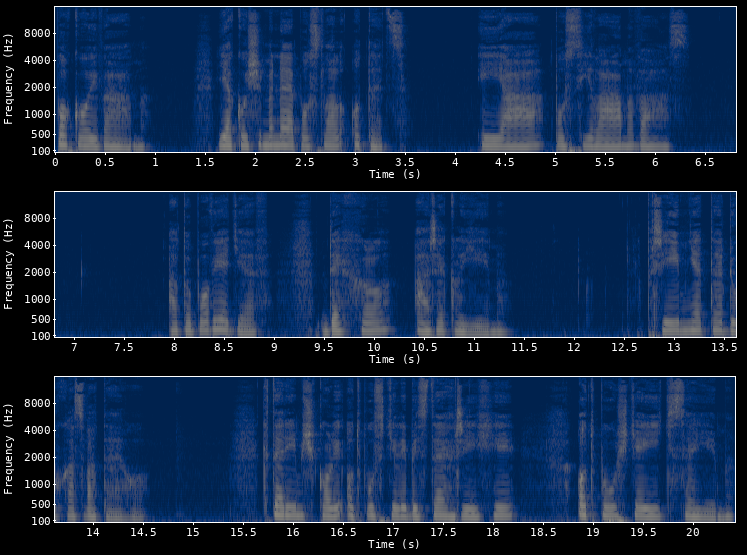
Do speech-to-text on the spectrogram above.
pokoj vám, jakož mne poslal otec, i já posílám vás. A to pověděv, dechl a řekl jim, přijměte ducha svatého, kterým školy odpustili byste hříchy, odpouštějíť se jim,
